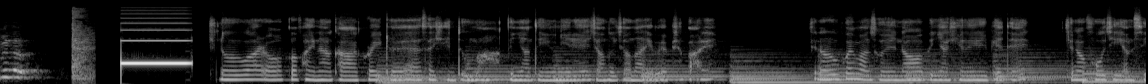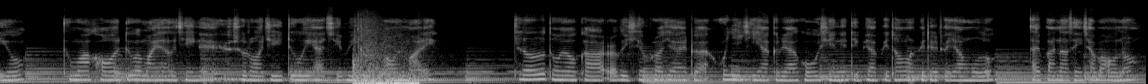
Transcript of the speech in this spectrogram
been a ကျွန်တော်တို့ကတော့ Pathfinder က Grade 12 Section 2မှာပညာသင်ယူနေတဲ့အကြောင်းသူကျောင်းသားတွေပဲဖြစ်ပါတယ်။ကျွန်တော်တို့ဖွဲ့မှာဆိုရင်တော့ပညာရှင်လေးတွေဖြစ်တဲ့ကျွန်တော် 4GMC ကိုဒူမခေါ်ဒူမရဲ့အချိန်နဲ့ဆိုတော်ကြီး 2 ARGB တို့ပေါင်းပါတယ်။ကျွန်တော်တို့၃ယောက်က revision project အတွက်ဝင်းကြီးကြီးရကြပြကိုရှင်းနေတင်ပြပေးတော့မှာဖြစ်တဲ့အတွက်ကြောင့်မို့လို့တိုက်ပါနာစိန်ချပါအောင်နော်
